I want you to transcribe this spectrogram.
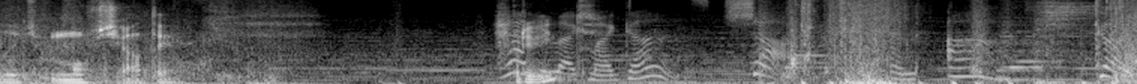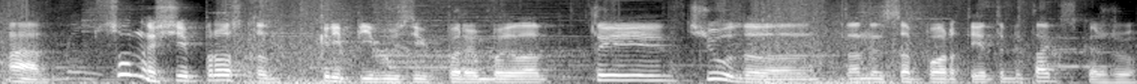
будуть мовчати. Привіт. А, Сона ще просто кріпів усіх перебила. Ти чудо, а не саппорт, я тобі так скажу.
